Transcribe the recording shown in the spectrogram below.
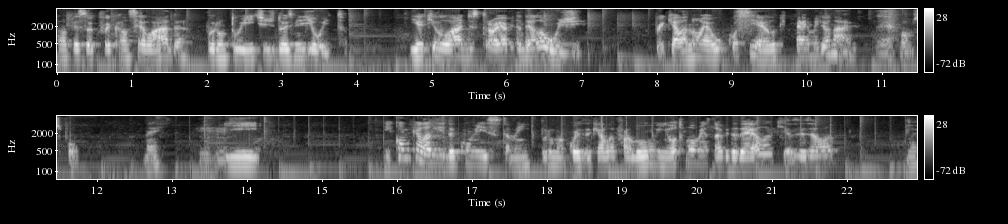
Uma pessoa que foi cancelada por um tweet de 2008. E aquilo lá destrói a vida dela hoje. Porque ela não é o Cocielo que é milionário. É. Vamos supor. Né? Uhum. E. E como que ela lida com isso também? Por uma coisa que ela falou em outro momento da vida dela, que às vezes ela. Né?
